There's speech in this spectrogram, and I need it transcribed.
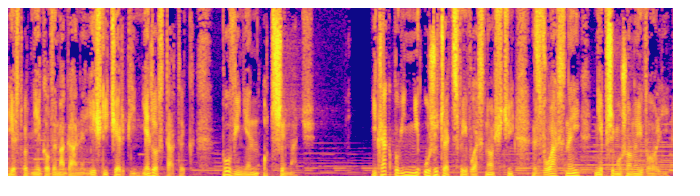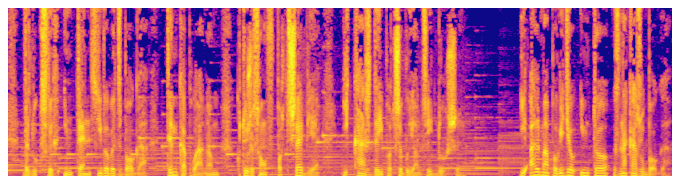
jest od niego wymagane. Jeśli cierpi niedostatek, powinien otrzymać. I tak powinni użyczać swej własności z własnej, nieprzymuszonej woli, według swych intencji wobec Boga, tym kapłanom, którzy są w potrzebie i każdej potrzebującej duszy. I Alma powiedział im to z nakazu Boga.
